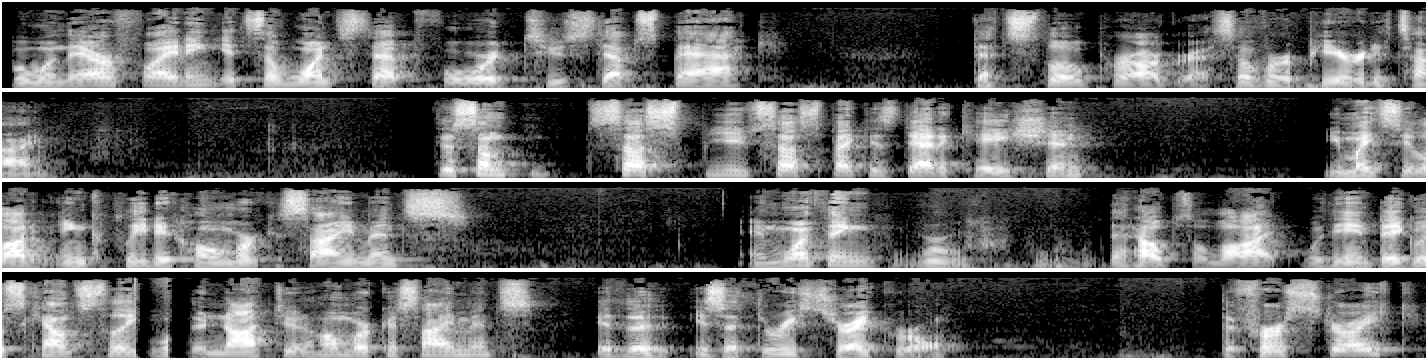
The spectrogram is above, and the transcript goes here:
But when they are fighting, it's a one step forward, two steps back. That's slow progress over a period of time. There's some sus- you suspect is dedication. You might see a lot of incompleted homework assignments. And one thing that helps a lot with the ambiguous counseling when they're not doing homework assignments is a, is a three strike rule. The first strike,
